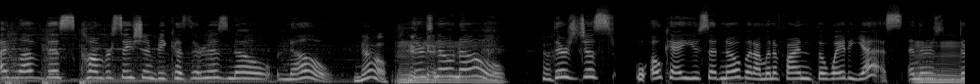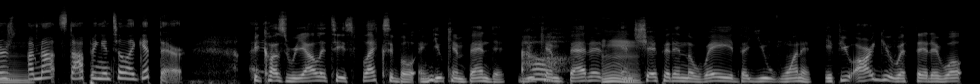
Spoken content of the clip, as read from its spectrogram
I love this conversation because there is no no. no. There's no no. There's just okay, you said no, but I'm going to find the way to yes. And there's there's Mm. I'm not stopping until I get there. because reality is flexible and you can bend it. You Oh. can bend it and Mm. shape it in the way that you want it. If you argue with it, it will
